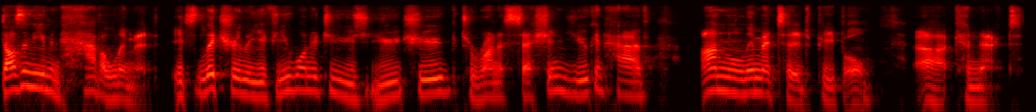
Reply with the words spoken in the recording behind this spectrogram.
doesn't even have a limit. It's literally, if you wanted to use YouTube to run a session, you can have unlimited people uh, connect.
